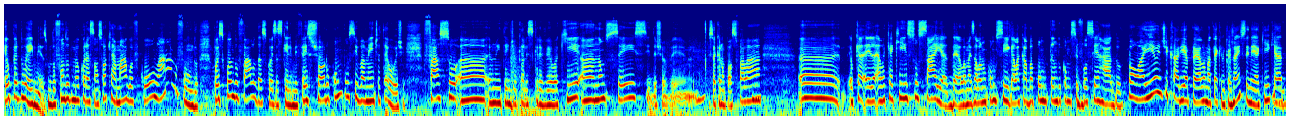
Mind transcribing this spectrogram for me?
Eu perdoei mesmo, do fundo do meu coração, só que a mágoa ficou lá no fundo, pois quando falo das coisas que ele me fez, choro compulsivamente até hoje. Faço, ah, eu não entendi o que ela escreveu aqui, ah, não sei se, deixa eu ver, isso aqui eu não posso falar. Hum. Uh, quero, ela quer que isso saia dela, mas ela não consiga, ela acaba apontando como se fosse errado. Bom, aí eu indicaria para ela uma técnica, já ensinei aqui, que é hum.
